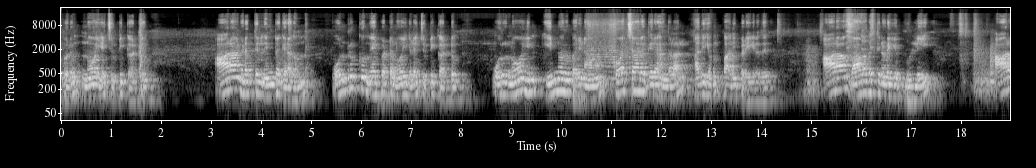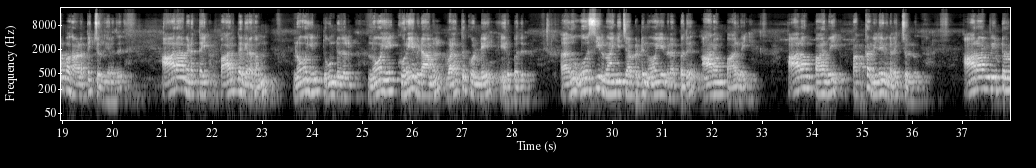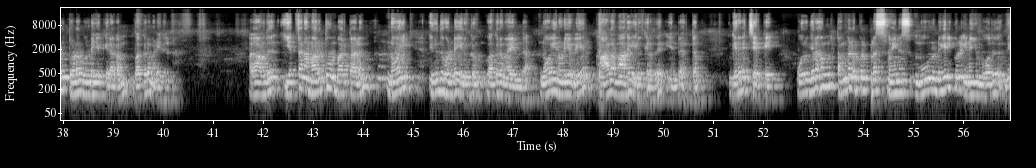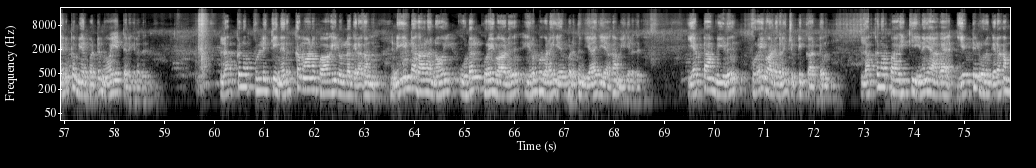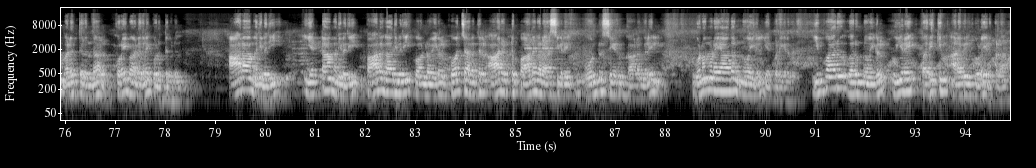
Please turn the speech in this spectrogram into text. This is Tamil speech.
ஏற்படும் நோயை சுட்டிக்காட்டும். ஆறாம் இடத்தில் நின்ற கிரகம் ஒன்றுக்கு மேற்பட்ட நோய்களை சுட்டிக்காட்டும். ஒரு நோயின் இன்னொரு பரிணாமம் கோச்சார கிரகங்களால் அதிகம் பாதிப்படைகிறது. ஆறாம் பாவகத்தினுடைய புள்ளி ஆரம்ப காலத்தை சொல்கிறது. ஆறாம் இடத்தை பார்த்த கிரகம் நோயின் தூண்டுதல் நோயை குறைய விடாமல் வளர்த்து கொண்டே இருப்பது. அதாவது ஓசியில் வாங்கி சாப்பிட்டு நோயை வளர்ப்பது ஆறாம் பார்வை. ஆறாம் பார்வை பக்க விளைவுகளை சொல்லும். ஆறாம் வீட்டோடு தொடர்புடைய கிரகம் வக்ரமடைதல். அதாவது எத்தனை மருத்துவம் பார்த்தாலும் நோய் இருந்து கொண்டே இருக்கும் வக்ரமடைந்த நோயினுடைய வேர் ஆழமாக இருக்கிறது என்று அர்த்தம். கிரக சேர்க்கை. ஒரு கிரகம் தங்களுக்குள் ப்ளஸ் மைனஸ் மூணு டிகிரிக்குள் இணையும் போது நெருக்கம் ஏற்பட்டு நோயை தருகிறது. லக்ன புள்ளிக்கு நெருக்கமான பாகையில் உள்ள கிரகம் நீண்ட கால நோய் உடல் குறைபாடு இறப்புகளை ஏற்படுத்தும் வியாதியாக அமைகிறது. எட்டாம் வீடு குறைபாடுகளை சுட்டிக்காட்டும். லக்ன பாகைக்கு இணையாக எட்டில் ஒரு கிரகம் வலுத்திருந்தால் குறைபாடுகளை கொடுத்துவிடும். ஆறாம் அதிபதி எட்டாம் அதிபதி பாதகாதிபதி போன்றவைகள் கோச்சாரத்தில் ஆறு எட்டு பாதக ராசிகளில் ஒன்று சேரும் காலங்களில் குணமுடையாத நோய்கள் ஏற்படுகிறது. இவ்வாறு வரும் நோய்கள் உயிரை பறிக்கும் அளவில் கூட இருக்கலாம்.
